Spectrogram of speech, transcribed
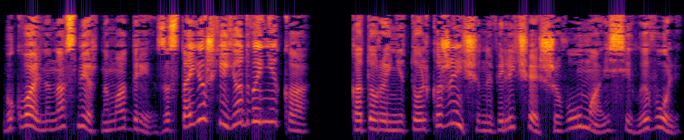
буквально на смертном одре, застаешь ее двойника, который не только женщина величайшего ума и силы воли,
